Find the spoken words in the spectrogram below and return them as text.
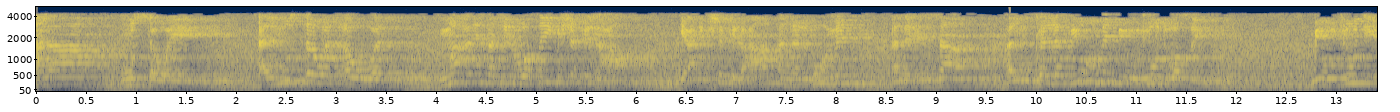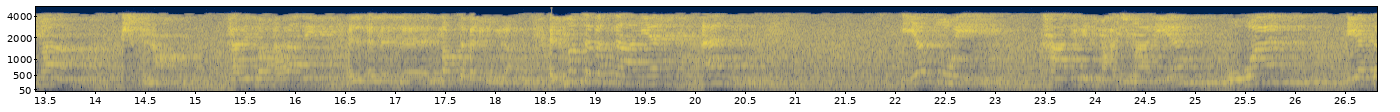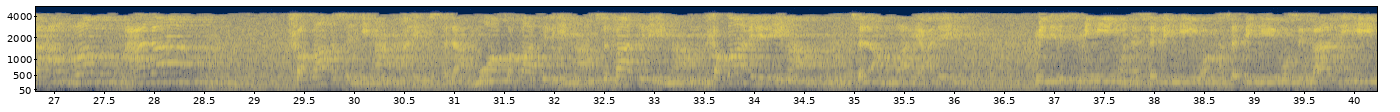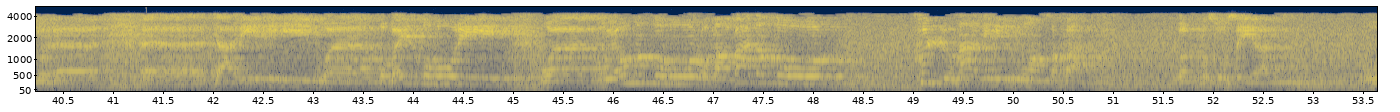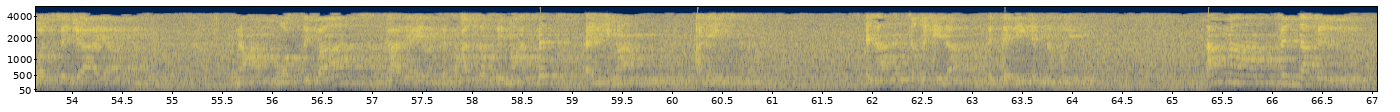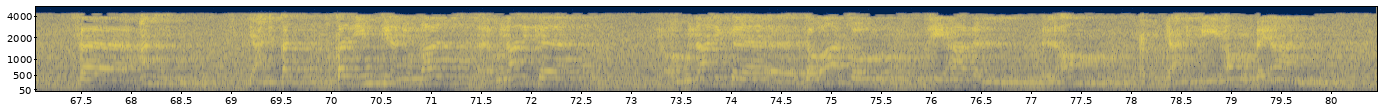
على مستويين. المستوى الأول معرفة الوصي بشكل عام يعني بشكل عام أن المؤمن أن الإنسان المكلف يؤمن بوجود وصي. بوجود إمام. بشكل عام هذه هذه المرتبة الأولى. المرتبة الثانية أن يطوي هذه الإجمالية ويتعرف على خصائص الإمام عليه السلام مواصفات الإمام صفات الإمام فضائل الإمام سلام الله عليه. من اسمه ونسبه وحسبه وصفاته وتاريخه وقبيل ظهوره ويوم الظهور وما بعد الظهور كل هذه المواصفات والخصوصيات والسجايا نعم والصفات هذه أيضا تتعلق بمعرفة الإمام عليه السلام. الآن ننتقل إلى الدليل النقلي. أما في النقل فعن يعني قد قد يمكن أن يقال هنالك هنالك تواتر في هذا الأمر. يعني في أمر بيان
